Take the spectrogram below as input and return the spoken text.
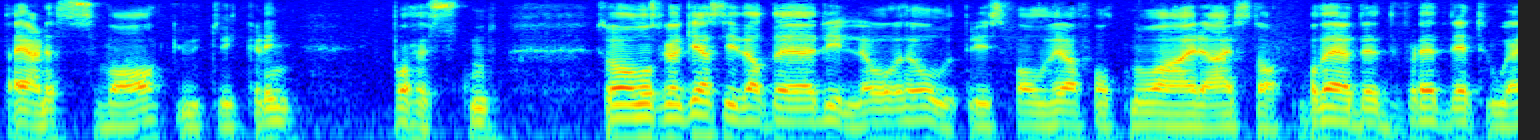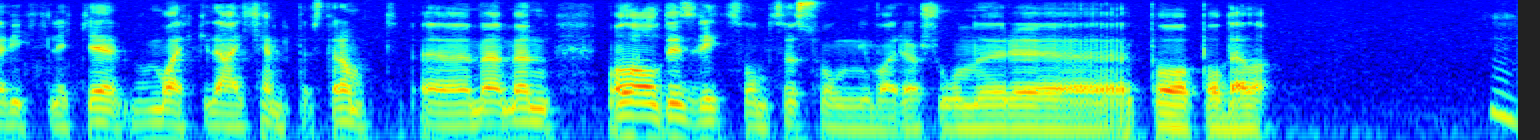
Det er gjerne svak utvikling på høsten. Så nå skal ikke jeg si at det lille oljeprisfallet vi har fått nå, er, er starten på det. det for det, det, tror jeg virkelig ikke. Markedet er kjempestramt. Eh, men, men man har alltid litt sånn sesongvariasjoner eh, på, på det, da. Hmm.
